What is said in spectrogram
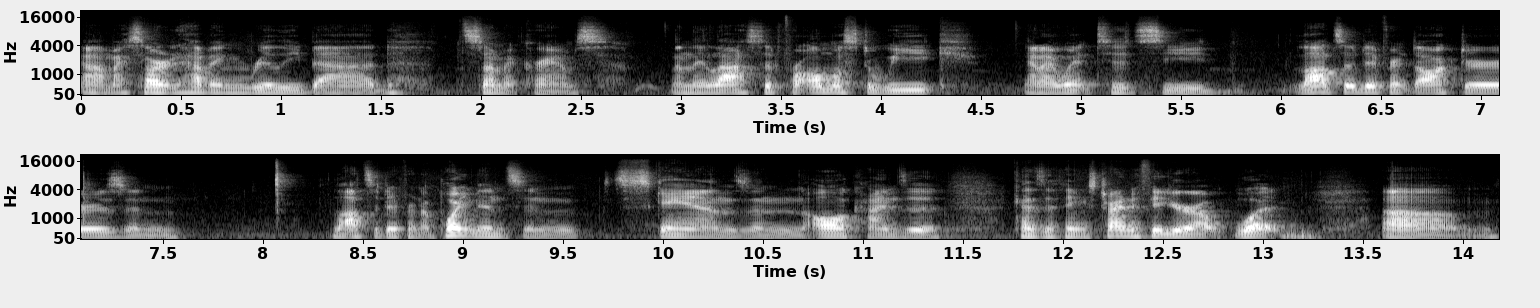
um, I started having really bad stomach cramps, and they lasted for almost a week. And I went to see lots of different doctors and lots of different appointments and scans and all kinds of kinds of things, trying to figure out what um,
